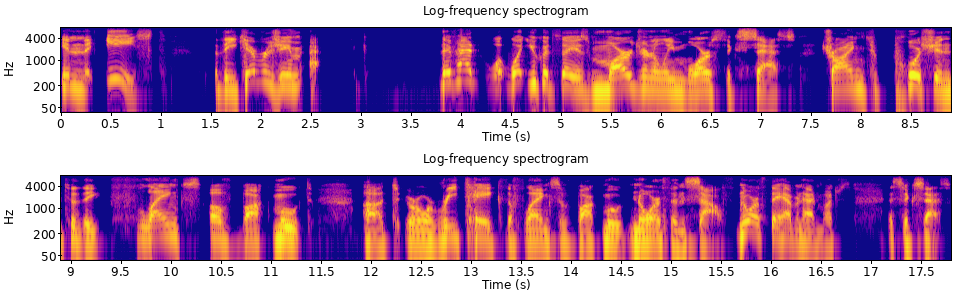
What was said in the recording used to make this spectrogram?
In the east, the Kiev regime uh, they've had what you could say is marginally more success trying to push into the flanks of Bakhmut uh, to, or retake the flanks of Bakhmut north and south. North, they haven't had much success.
